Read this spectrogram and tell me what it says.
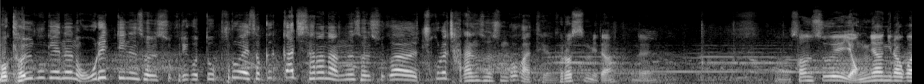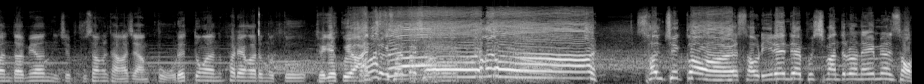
뭐 결국에는 오래 뛰는 선수 그리고 또 프로에서 끝까지 살아남는 선수가 축구를 잘하는 선수인 것 같아요. 그렇습니다. 네. 어, 선수의 역량이라고 한다면 이제 부상을 당하지 않고 오랫동안 활약하는 것도 되겠고요. 안쪽에서! 골! 선취골 서울 이랜드 FC 만들어내면서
